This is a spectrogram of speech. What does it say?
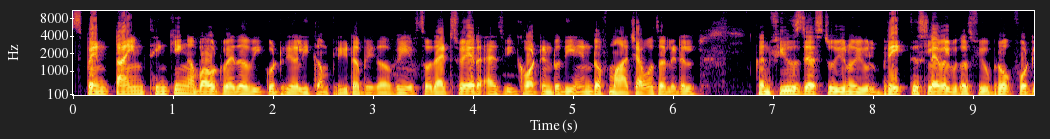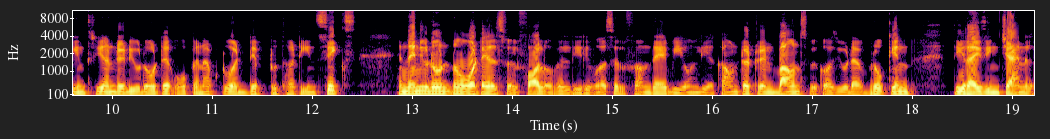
spent time thinking about whether we could really complete a bigger wave. So that's where, as we got into the end of March, I was a little confused as to, you know, you'll break this level because if you broke 14300, you don't open up to a dip to 136, and then you don't know what else will follow. Will the reversal from there be only a counter trend bounce because you would have broken the rising channel?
